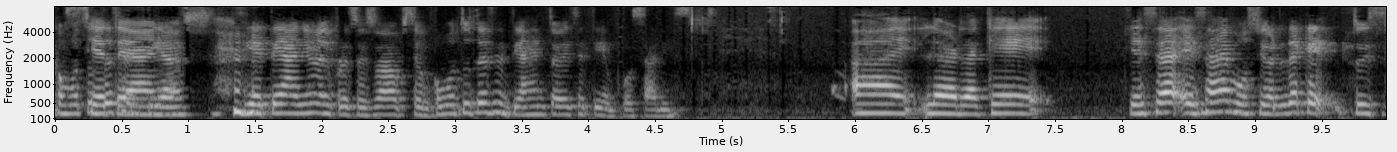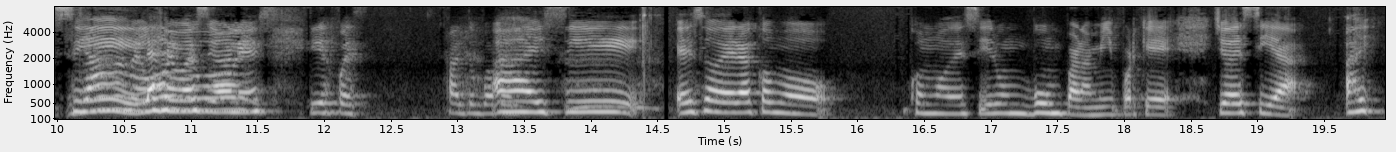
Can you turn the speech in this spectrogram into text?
¿cómo tú siete te sentías? Años. Siete años en el proceso de adopción. ¿Cómo tú te sentías en todo ese tiempo, Saris? Ay, la verdad que... Esa, esas emociones de que tú Sí, las emociones. y después falta un poco Ay, sí, eso era como, como decir un boom para mí, porque yo decía, ay,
